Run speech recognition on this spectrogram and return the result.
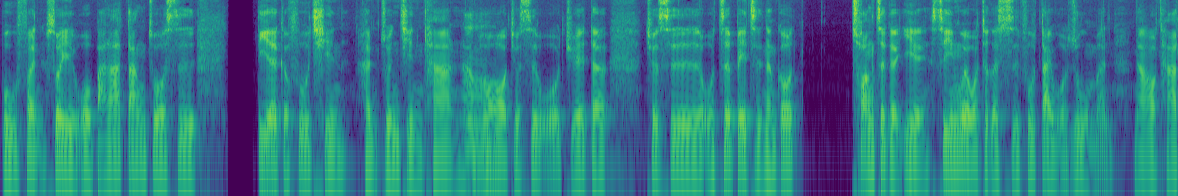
部分，所以我把他当做是第二个父亲，很尊敬他。然后就是我觉得，就是我这辈子能够创这个业，是因为我这个师傅带我入门，然后他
